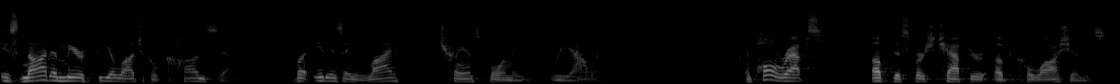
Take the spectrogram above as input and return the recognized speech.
is not a mere theological concept, but it is a life transforming reality. And Paul wraps up this first chapter of Colossians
